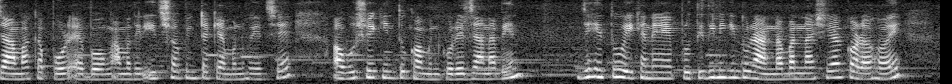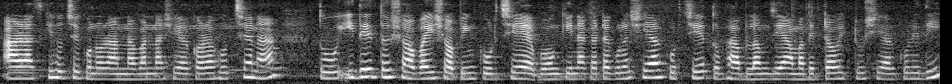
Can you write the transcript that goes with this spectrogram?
জামা কাপড় এবং আমাদের ঈদ শপিংটা কেমন হয়েছে? অবশ্যই কিন্তু কমেন্ট করে জানাবেন। যেহেতু এখানে প্রতিদিনই কিন্তু রান্না বান্না শেয়ার করা হয়, আর আজকে হচ্ছে কোনো রান্না বান্না শেয়ার করা হচ্ছে না। তো ঈদের তো সবাই শপিং করছে এবং কেনাকাটাগুলো শেয়ার করছে, তো ভাবলাম যে আমাদেরটাও একটু শেয়ার করে দিই।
